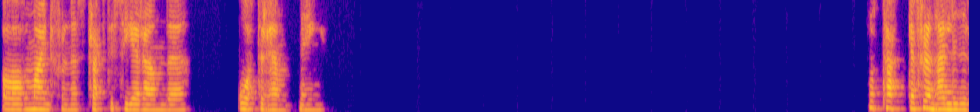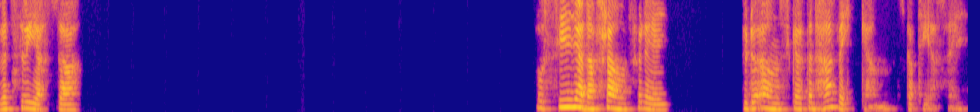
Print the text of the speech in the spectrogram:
av mindfulness-praktiserande återhämtning. Och tacka för den här livets resa. Och se gärna framför dig hur du önskar att den här veckan ska te sig.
